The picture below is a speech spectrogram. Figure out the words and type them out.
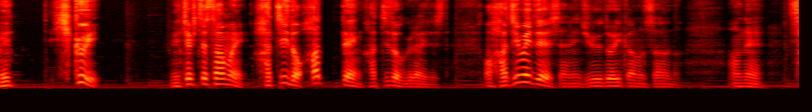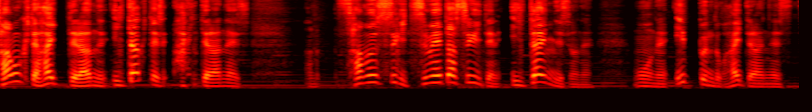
ー、め低い。めちゃくちゃ寒い。8度8.8度ぐらいでした。初めてでしたね10度以下のサウナ。あのね寒くて入ってらんない痛くて入ってらんないです。あの寒すぎ冷たすぎてね痛いんですよね。もうね1分とか入ってらんないです。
